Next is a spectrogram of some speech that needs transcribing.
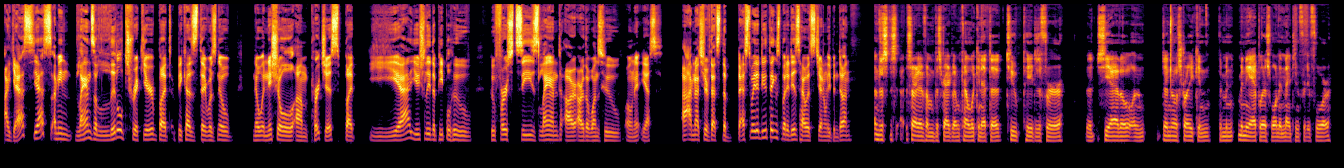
I guess yes. I mean, land's a little trickier, but because there was no no initial um purchase, but yeah, usually the people who who first sees land are are the ones who own it. Yes, I- I'm not sure if that's the best way to do things, but it is how it's generally been done. I'm just sorry if I'm distracted. I'm kind of looking at the two pages for the Seattle and General Strike and the Min- Minneapolis one in 1944.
